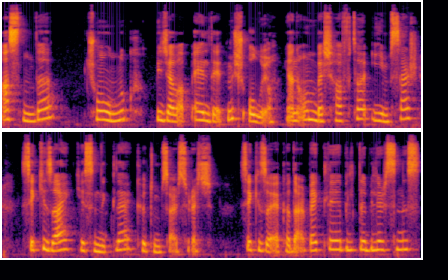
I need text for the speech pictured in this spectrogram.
aslında çoğunluk bir cevap elde etmiş oluyor. Yani 15 hafta iyimser 8 ay kesinlikle kötümser süreç. 8 aya kadar bekleyebilirsiniz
